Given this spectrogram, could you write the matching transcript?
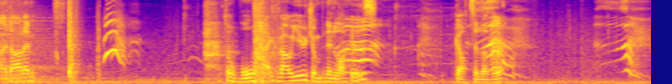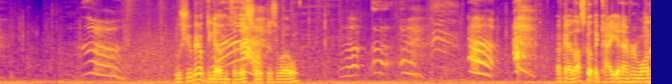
Hello, darling. The wall hack value jumping in lockers. Got to love it. We should be able to get into this hook as well. Okay, that's got the Kate and everyone.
